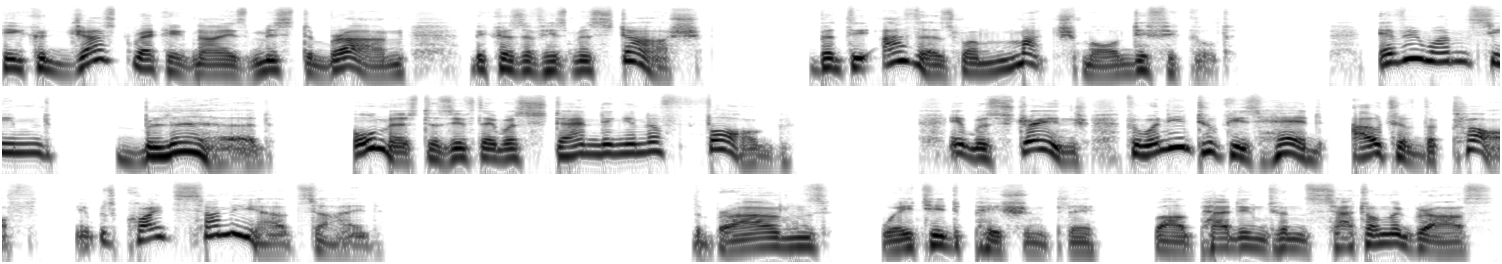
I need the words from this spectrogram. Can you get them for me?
He could just recognize Mr. Brown because of his moustache, but the others were much more difficult. Everyone seemed blurred, almost as if they were standing in a fog. It was strange, for when he took his head out of the cloth, it was quite sunny outside. The Browns waited patiently while Paddington sat on the grass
